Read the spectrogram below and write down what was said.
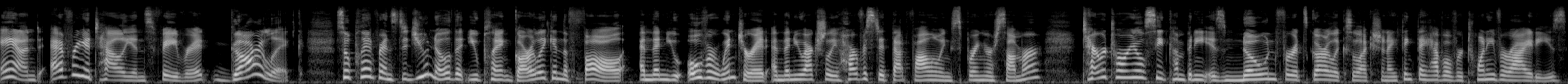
and every Italian's favorite, garlic. So, plant friends, did you know that you plant garlic in the fall and then you overwinter it and then you actually harvest it that following spring or summer? Territorial Seed Company is known for its garlic selection. I think they have over 20 varieties.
